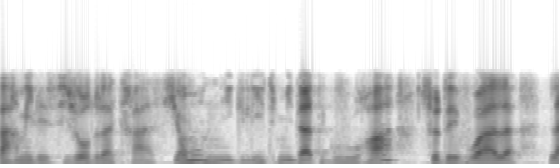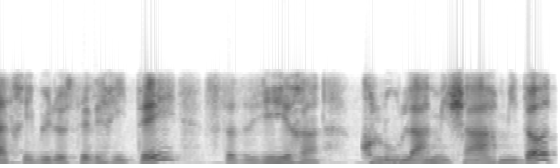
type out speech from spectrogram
parmi les six jours de la création, niglit midat gvura, se dévoile l'attribut de sévérité, c'est-à-dire klula mishar midot,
